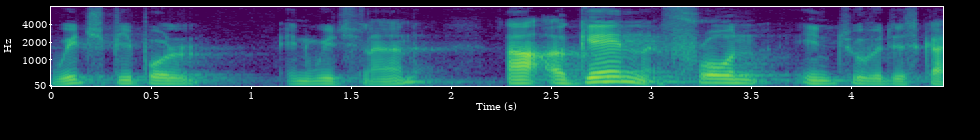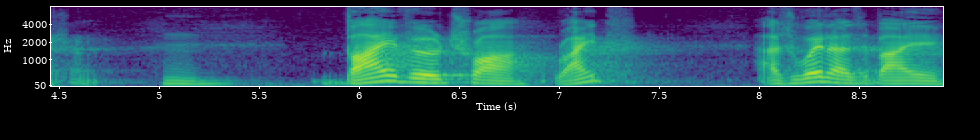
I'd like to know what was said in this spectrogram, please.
which people in which land, are again thrown into the discussion mm. by the ultra right as well as by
